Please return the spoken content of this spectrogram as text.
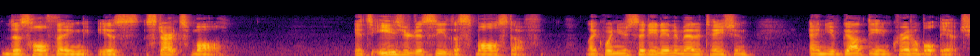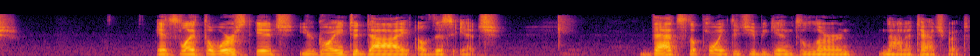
this whole thing is start small. It's easier to see the small stuff. Like when you're sitting in a meditation and you've got the incredible itch it's like the worst itch. You're going to die of this itch. That's the point that you begin to learn non attachment.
